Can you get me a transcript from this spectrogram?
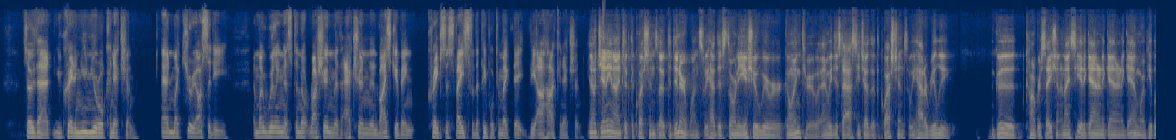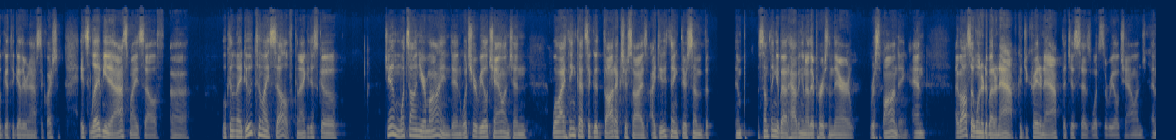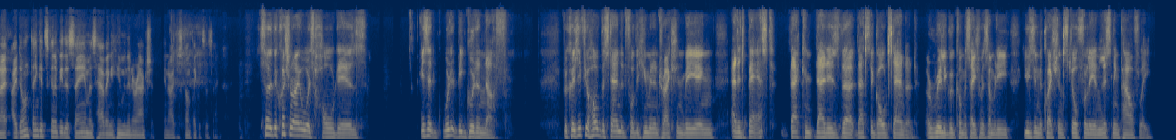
so that you create a new neural connection? And my curiosity and my willingness to not rush in with action and advice giving creates the space for the people to make the the aha connection. You know, Jenny and I took the questions out to dinner once. We had this thorny issue we were going through, and we just asked each other the questions. So we had a really good conversation and i see it again and again and again when people get together and ask the question it's led me to ask myself uh, well can i do it to myself can i just go jim what's on your mind and what's your real challenge and well i think that's a good thought exercise i do think there's some something about having another person there responding and I've also wondered about an app. Could you create an app that just says what's the real challenge? And I, I don't think it's going to be the same as having a human interaction. You know, I just don't think it's the same. So the question I always hold is is it would it be good enough? Because if you hold the standard for the human interaction being at its best, that can that is the that's the gold standard. A really good conversation with somebody using the question skillfully and listening powerfully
